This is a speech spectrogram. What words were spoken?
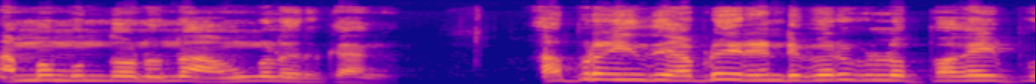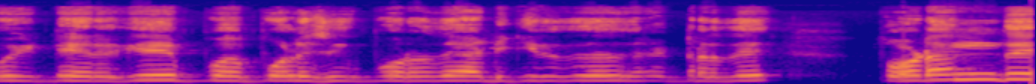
நம்ம முந்தோணுன்னு அவங்களும் இருக்காங்க. அப்புறம் இது அப்படியே ரெண்டு பேருக்குள்ள பகை போயிட்டே இருக்குது இப்போ போலீஸுக்கு போகிறது அடிக்கிறது விரட்டுறது தொடர்ந்து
